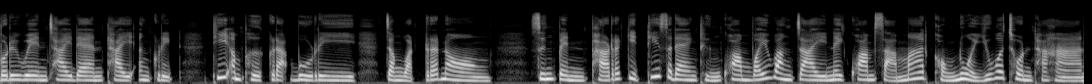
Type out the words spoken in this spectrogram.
บริเวณชายแดนไทยอังกฤษ ที่อำเภอกระบุรี จังหวัดระนอง ซึ่งเป็นภารกิจที่แสดงถึงความไว้วางใจในความสามารถของหน่วยยุวชนทหาร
